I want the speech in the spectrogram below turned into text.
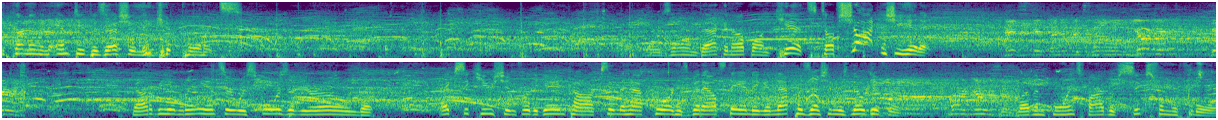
becoming an empty possession, they get points. Zone backing up on Kitts. Tough shot, and she hit it. Got to be able to answer with scores of your own, but execution for the Gamecocks in the half court has been outstanding, and that possession was no different. 11 points, 5 of 6 from the floor.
